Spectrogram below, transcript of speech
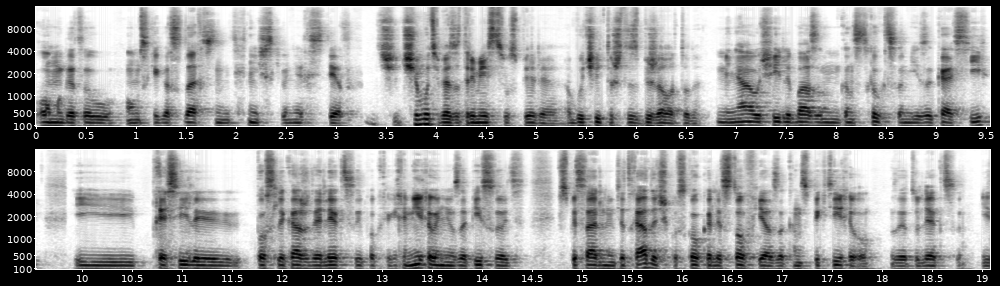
ОМГТУ, Омский государственный технический университет. Ч- чему тебя за три месяца успели обучить, то что ты сбежал оттуда? Меня учили базовым конструкциям языка C и просили после каждой лекции по программированию записывать в специальную тетрадочку, сколько листов я законспектировал за эту лекцию лекцию. И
